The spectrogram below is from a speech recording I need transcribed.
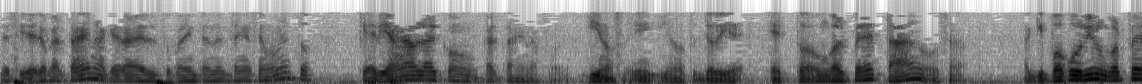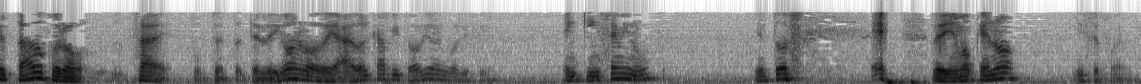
Desiderio Cartagena, que era el superintendente en ese momento, querían hablar con Cartagena Flores. Y, nos, y, yo dije, esto es un golpe de Estado, o sea, aquí puede ocurrir un golpe de Estado, pero, ¿sabes? Te, te, digo, rodeado el Capitolio de policía, en 15 minutos. Y entonces, le dijimos que no, y se fueron.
